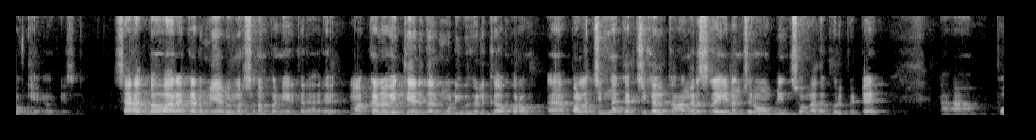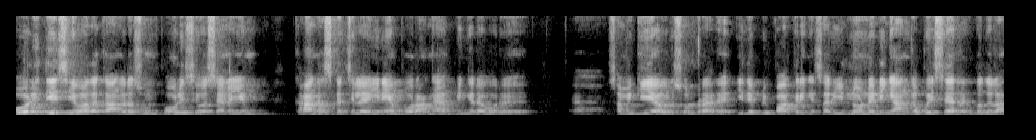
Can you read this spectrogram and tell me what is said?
ஓகே ஓகே சார். சரத்பவாரை கடுமையா விமர்சனம் பண்ணியிருக்கிறாரு. மக்களவை தேர்தல் முடிவுகளுக்கு அப்புறம் பல சின்ன கட்சிகள் காங்கிரஸ்ல இணைஞ்சிரும் அப்படின்னு சொன்னதை குறிப்பிட்டு போலி தேசியவாத காங்கிரஸும் போலி சிவசேனையும் காங்கிரஸ் கட்சியில இணைய போறாங்க அப்படிங்கிற ஒரு சமிக்கையை அவர் சொல்றாரு. இது எப்படி பாக்குறீங்க? சார் இன்னொன்னு நீங்க அங்க போய் சேர்றதுக்கு பதிலா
